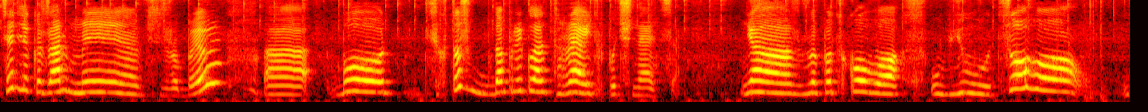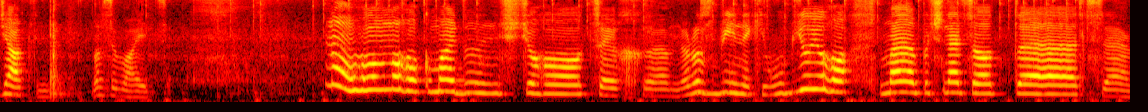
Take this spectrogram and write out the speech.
Все для казарм ми зробили. А, бо хто ж, наприклад, рейд почнеться? Я випадково уб'ю цього, як він називається? Ну, головного командуючого цих е, розбійників уб'ю його. У мене почнеться от е, це.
